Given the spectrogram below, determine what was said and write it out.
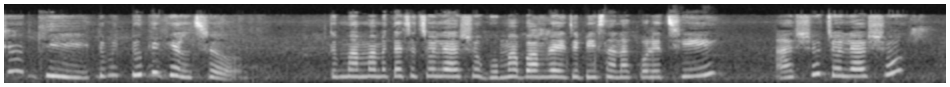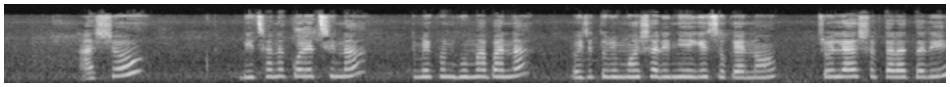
টুকি, তুমি টুকি খেলছো? তুমি মাম্মামের কাছে চলে আসো, ঘুমাবো, আমরা এই যে বিছানা করেছি। আসো, চলে আসো। আসো। বিছানা করেছি না। তুমি এখন ঘুমাবা না। ওই যে তুমি মশারি নিয়ে গেছো কেন? চলে আসো তাড়াতাড়ি।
